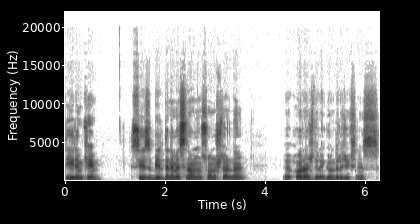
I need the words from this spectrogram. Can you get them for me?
Diyelim ki siz bir deneme sınavının sonuçlarını öğrencilere göndereceksiniz.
